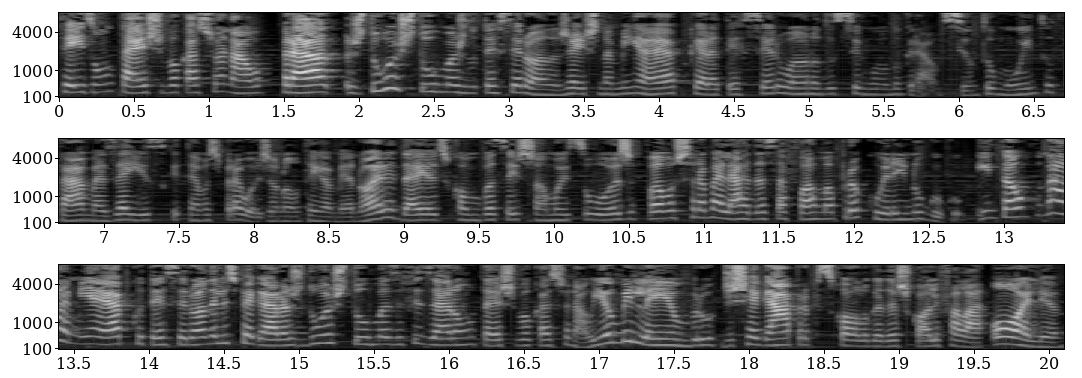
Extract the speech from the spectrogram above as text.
fez um teste vocacional para as duas turmas do terceiro ano. Gente, na minha época era terceiro ano do segundo grau. Sinto muito, tá? Mas é isso que temos para hoje. Eu não tenho a menor ideia de como vocês chamam isso hoje. Vamos trabalhar dessa forma, procurem no Google. Então, na minha época, o terceiro ano, eles pegaram as duas turmas e fizeram um teste vocacional. E eu me lembro de chegar pra psicóloga da escola e falar: Olha,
